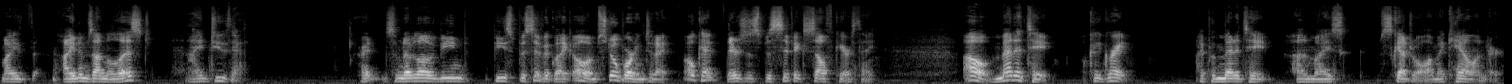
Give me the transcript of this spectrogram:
my items on the list and I do that. Right? Sometimes I'll be be specific, like, oh, I'm snowboarding today. Okay, there's a specific self care thing. Oh, meditate. Okay, great. I put meditate on my schedule, on my calendar.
